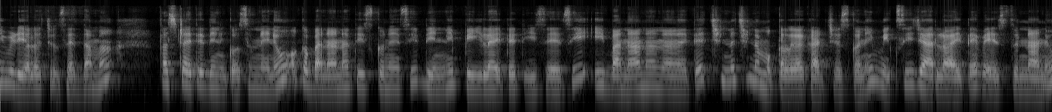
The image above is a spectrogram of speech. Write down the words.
ఈ వీడియోలో చూసేద్దామా? ఫస్ట్ అయితే దీనికోసం నేను ఒక బనానా తీసుకునేసి దీన్ని పీల్ అయితే తీసేసి ఈ బనానా అయితే చిన్న చిన్న ముక్కలుగా కట్ చేసుకొని మిక్సీ జార్లో అయితే వేస్తున్నాను.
